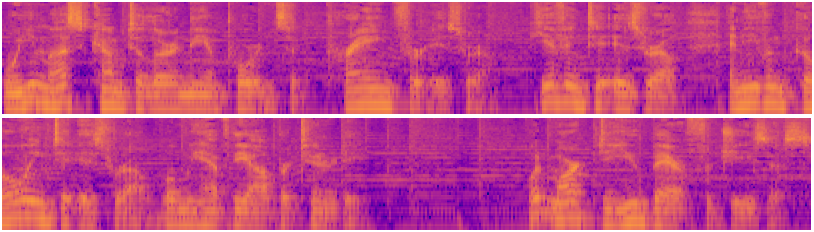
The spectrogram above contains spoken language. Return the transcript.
We must come to learn the importance of praying for Israel, giving to Israel, and even going to Israel when we have the opportunity. What mark do you bear for Jesus?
